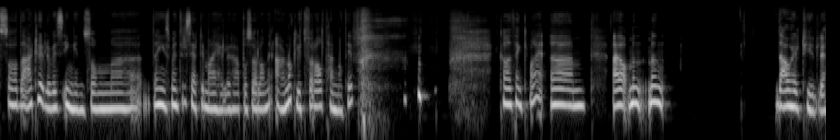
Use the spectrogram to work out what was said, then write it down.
så det er tydeligvis ingen som eh, Det er ingen som er interessert i meg heller her på Sørlandet. Jeg er nok litt for alternativ. kan jeg tenke meg. Um, nei da, men, men, det er jo helt tydelig.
